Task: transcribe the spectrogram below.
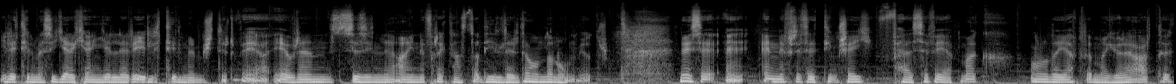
iletilmesi gereken yerlere iletilmemiştir veya evren sizinle aynı frekansta değildir de ondan olmuyordur. Neyse en, en nefret ettiğim şey felsefe yapmak. Onu da yaptığıma göre artık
